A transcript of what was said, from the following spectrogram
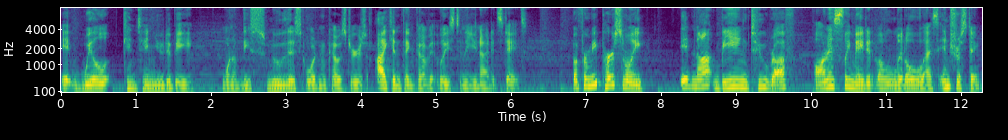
it will continue to be one of the smoothest wooden coasters I can think of, at least in the United States. But for me personally, it not being too rough honestly made it a little less interesting.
